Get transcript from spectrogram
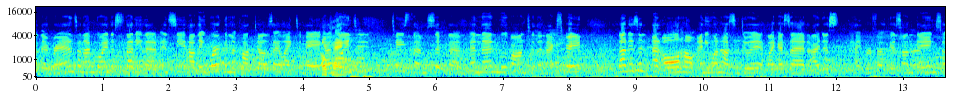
other brands, and I'm going to study them and see how they work in the cocktails I like to make. Okay. Sip them, and then move on to the next grape. That isn't at all how anyone has to do it. Like I said, I just hyper focus on things. So,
